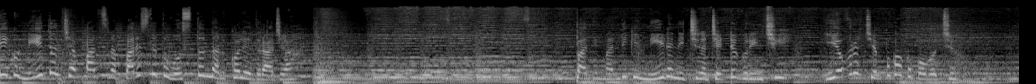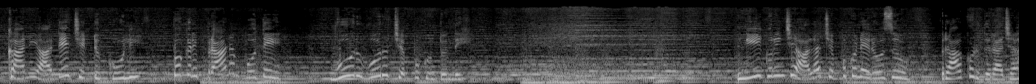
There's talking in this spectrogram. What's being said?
నీకు నీతులు చెప్పాల్సిన పరిస్థితి వస్తుందనుకోలేదు రాజా. మందికి నీడనిచ్చిన చెట్టు గురించి ఎవరు చెప్పుకోకపోవచ్చు. కానీ అదే చెట్టు కూలి ఒకరి ప్రాణం పోతే ఊరు ఊరు చెప్పుకుంటుంది. నీ గురించి అలా చెప్పుకునే రోజు రాకూడదు రాజా.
